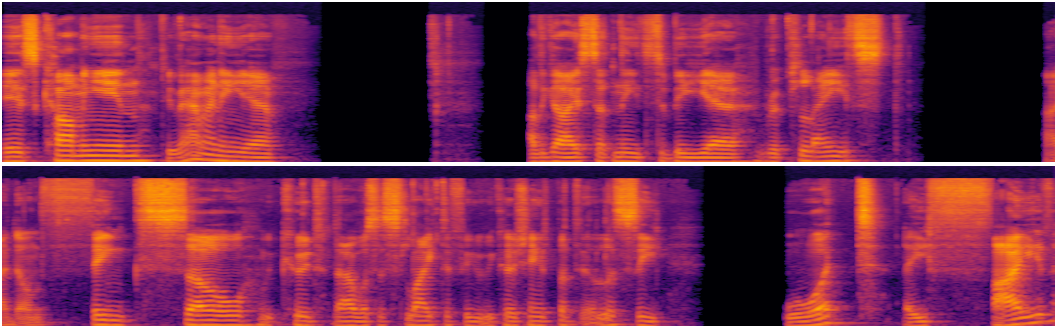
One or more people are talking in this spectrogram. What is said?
is coming in. Do we have any... Uh, other guys that needs to be uh, replaced? I don't think so. We could, that was a slight thing we could change, but uh, let's see. What? A five?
